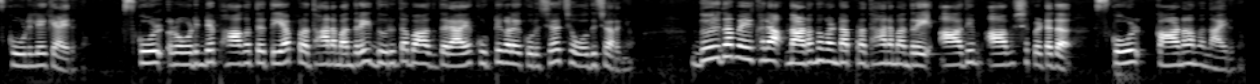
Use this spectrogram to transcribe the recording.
സ്കൂളിലേക്കായിരുന്നു. സ്കൂൾ റോഡിന്റെ ഭാഗത്തെത്തിയ പ്രധാനമന്ത്രി ദുരിതബാധിതരായ കുട്ടികളെക്കുറിച്ച് ചോദിച്ചറിഞ്ഞു. ദുരിതമേഖല നടന്നുകണ്ട പ്രധാനമന്ത്രി ആദ്യം ആവശ്യപ്പെട്ടത് സ്കൂൾ കാണണമെന്നായിരുന്നു.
